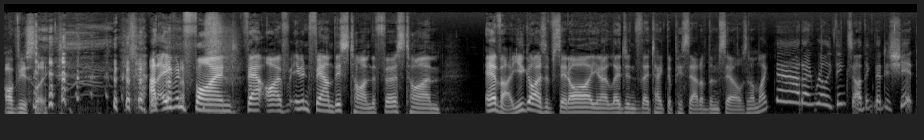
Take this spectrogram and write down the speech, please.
Obviously. and I even find found, I've even found this time the first time ever. You guys have said, "Oh, you know, legends they take the piss out of themselves," and I'm like, "Nah, I don't really think so. I think that is shit."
